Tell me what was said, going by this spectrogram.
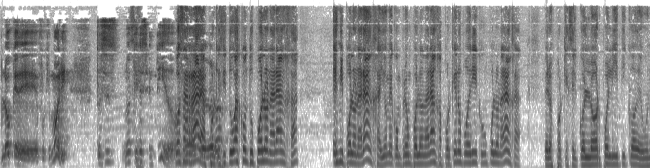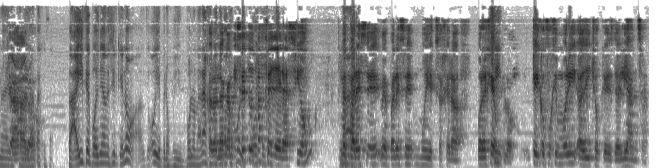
bloque de Fujimori. Entonces no tiene sentido. Cosas raras, porque si tú vas con tu polo naranja, es mi polo naranja, yo me compré un polo naranja, ¿por qué no podría ir con un polo naranja? Pero es porque es el color político de una de las candidatas que Ahí te podrían decir que no. Oye, pero mi polo naranja. Pero la camiseta de una federación me parece, me parece muy exagerado. Por ejemplo, Keiko Fujimori ha dicho que es de alianza.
